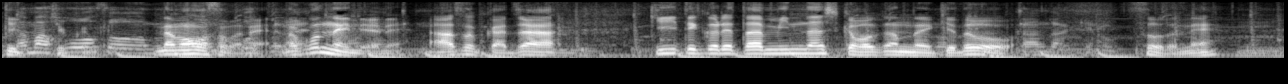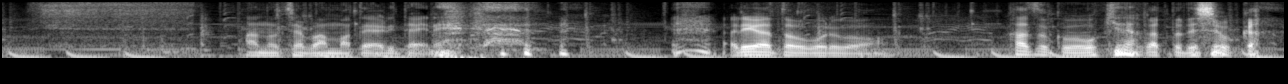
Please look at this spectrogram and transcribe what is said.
結局生放送生放送がね残んないんだよね。あそっか。じゃあ聞いてくれたみんなしか分かんないけどそうだね、うん、あの茶番またやりたいね。ありがとうゴルゴン家族起きなかったでしょうか。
